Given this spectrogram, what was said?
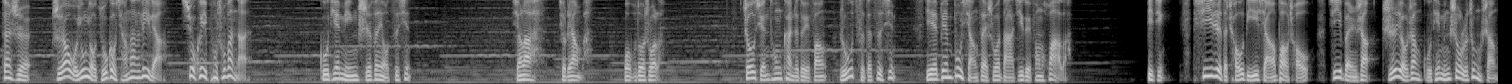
但是只要我拥有足够强大的力量，就可以破除万难。古天明十分有自信。行了，就这样吧，我不多说了。周玄通看着对方如此的自信，也便不想再说打击对方的话了。毕竟昔日的仇敌想要报仇，基本上只有让古天明受了重伤，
